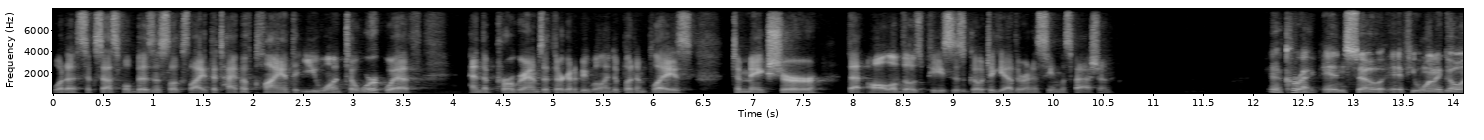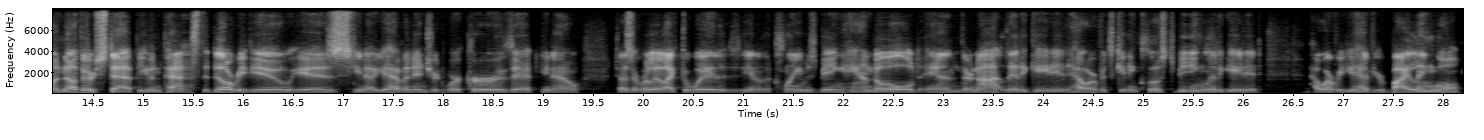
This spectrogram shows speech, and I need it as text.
what a successful business looks like the type of client that you want to work with and the programs that they're going to be willing to put in place to make sure that all of those pieces go together in a seamless fashion yeah, correct. And so if you want to go another step, even past the bill review, is you know, you have an injured worker that, you know, doesn't really like the way you know the claim is being handled and they're not litigated. However, it's getting close to being litigated. However, you have your bilingual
